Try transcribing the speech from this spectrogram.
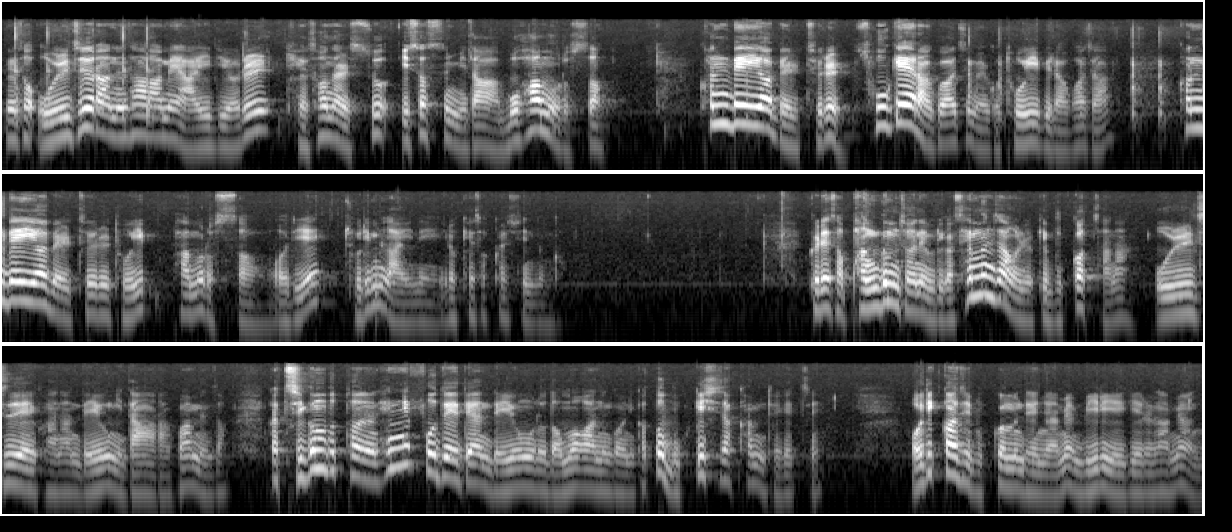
그래서 올즈라는 사람의 아이디어를 개선할 수 있었습니다. 뭐 함으로써 컨베이어 벨트를 소개라고 하지 말고 도입이라고 하자. 컨베이어 벨트를 도입함으로써 어디에? 조립 라인에 이렇게 해석할 수 있는 거. 그래서 방금 전에 우리가 세 문장을 이렇게 묶었잖아. 올즈에 관한 내용이다 라고 하면서. 그러니까 지금부터는 헨리 포드에 대한 내용으로 넘어가는 거니까 또 묶기 시작하면 되겠지. 어디까지 묶으면 되냐면 미리 얘기를 하면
